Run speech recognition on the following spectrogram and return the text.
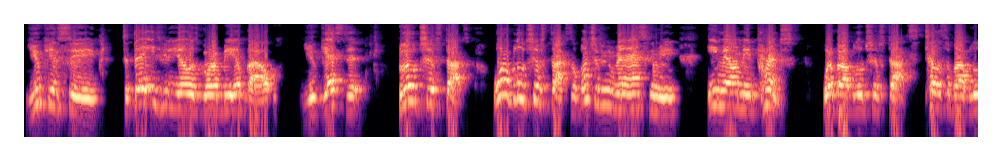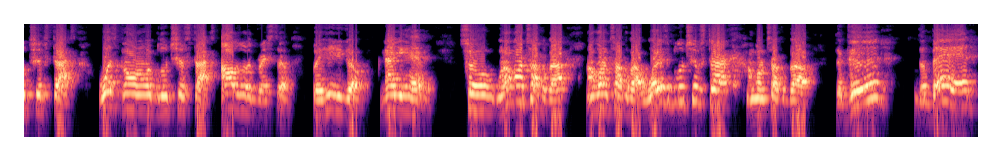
You can see today's video is going to be about, you guessed it, blue chip stocks. What are blue chip stocks? A bunch of you have been asking me, emailing me, Prince, what about blue chip stocks? Tell us about blue chip stocks. What's going on with blue chip stocks? All the other great stuff. But here you go. Now you have it. So what I'm going to talk about, I'm going to talk about what is a blue chip stock. I'm going to talk about the good, the bad,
